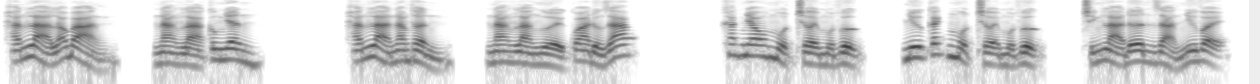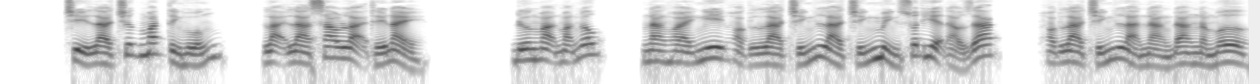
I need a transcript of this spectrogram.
Hắn là lão bản, nàng là công nhân. Hắn là nam thần, nàng là người qua đường giáp. Khác nhau một trời một vực, như cách một trời một vực, chính là đơn giản như vậy. Chỉ là trước mắt tình huống, lại là sao lại thế này. Đường mạn mạn ngốc, nàng hoài nghi hoặc là chính là chính mình xuất hiện ảo giác, hoặc là chính là nàng đang nằm mơ.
